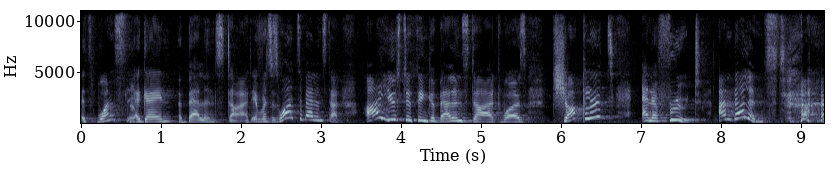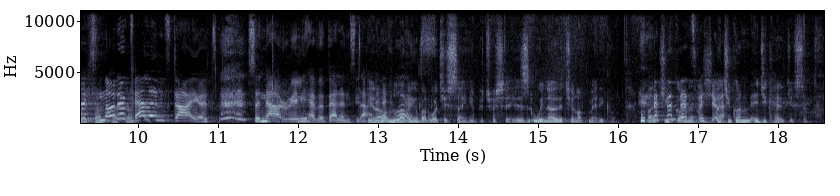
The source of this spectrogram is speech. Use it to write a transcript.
it's once Yep. again a balanced diet. Everyone says, well, it's a balanced diet?" I used to think a balanced diet was chocolate and a fruit. I'm balanced. it's not a balanced diet. So now I really have a balanced diet. You know and what I'm loving about what you're saying here, Patricia, is we know that you're not medical, but you've gone, sure. but you've gone and educated yourself.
